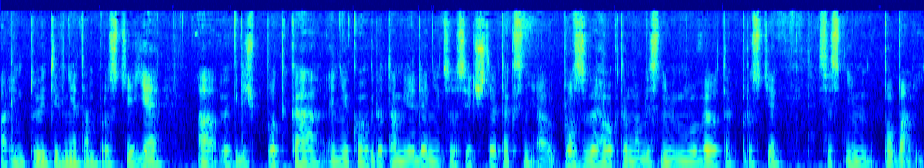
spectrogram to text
A intuitivně tam prostě je a když potká někoho, kdo tam jede, něco si čte, tak s ní, a pozve ho k tomu, aby s ním mluvil, tak prostě se s ním pobaví.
